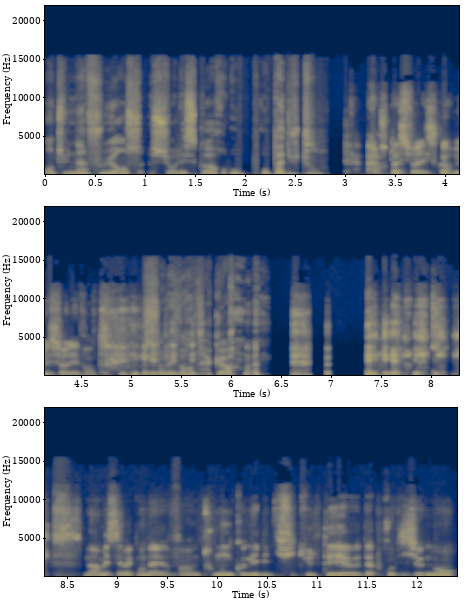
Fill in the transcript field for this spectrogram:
ont une influence sur les scores ou, ou pas du tout? Alors pas sur les scores, mais sur les ventes. sur les ventes, d'accord. non, mais c'est vrai qu'on a, enfin, tout le monde connaît les difficultés euh, d'approvisionnement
